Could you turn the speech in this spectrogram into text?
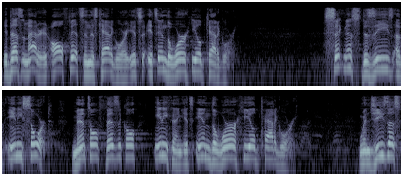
It doesn't matter. It all fits in this category. It's, it's in the we're healed category. Sickness, disease of any sort mental, physical, anything. It's in the were healed category. When Jesus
